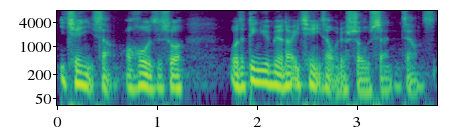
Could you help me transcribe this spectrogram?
一千以上，或者是说我的订阅没有到一千以上，我就收山这样子，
